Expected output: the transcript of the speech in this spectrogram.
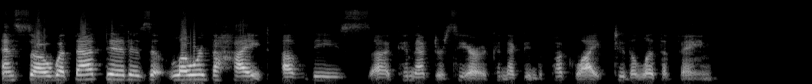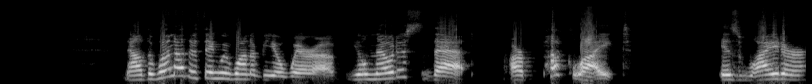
And so what that did is it lowered the height of these uh, connectors here, connecting the puck light to the lithophane. Now, the one other thing we want to be aware of, you'll notice that our puck light is wider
